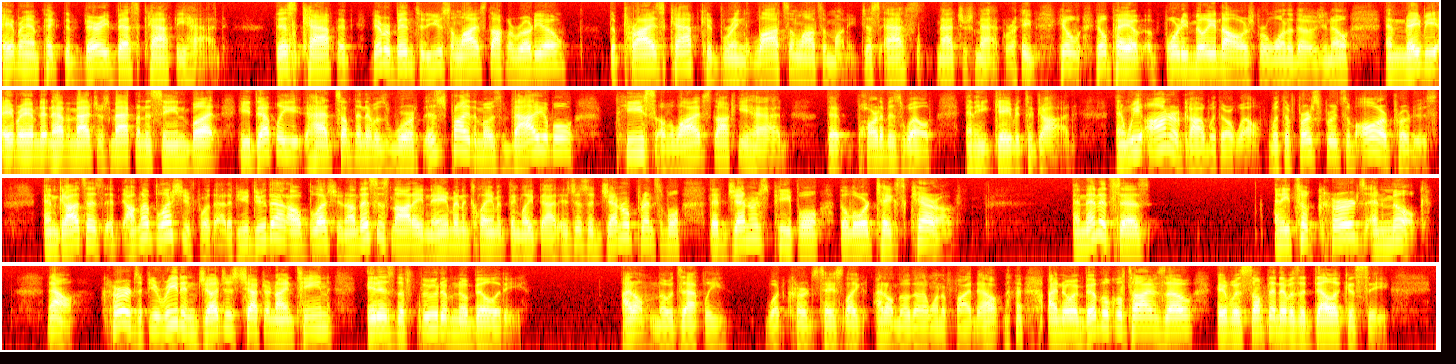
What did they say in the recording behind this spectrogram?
Abraham picked the very best calf he had. This calf, have you ever been to the Houston Livestock and Rodeo? The prize calf could bring lots and lots of money. Just ask Mattress Mac, right? He'll, he'll pay $40 million for one of those, you know? And maybe Abraham didn't have a Mattress Mac on the scene, but he definitely had something that was worth. This is probably the most valuable piece of livestock he had that part of his wealth, and he gave it to God. And we honor God with our wealth, with the first fruits of all our produce. And God says, I'm going to bless you for that. If you do that, I'll bless you. Now, this is not a name and claim and thing like that. It's just a general principle that generous people the Lord takes care of. And then it says, and he took curds and milk. Now, curds, if you read in Judges chapter 19, it is the food of nobility. I don't know exactly what curds taste like? I don't know that I want to find out. I know in biblical times, though, it was something that was a delicacy.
